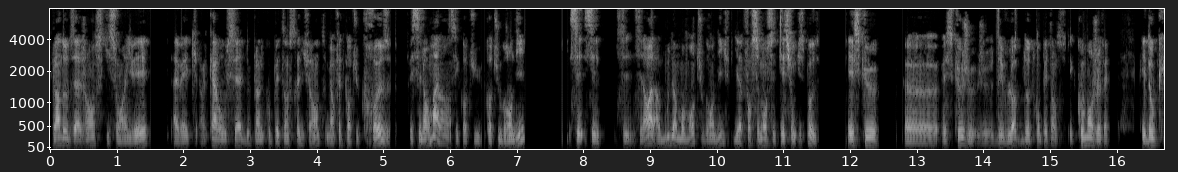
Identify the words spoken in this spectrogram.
plein d'autres agences qui sont arrivées avec un carrousel de plein de compétences très différentes. Mais en fait, quand tu creuses, et c'est normal, hein, c'est quand tu quand tu grandis, c'est normal. À bout d'un moment, tu grandis, il y a forcément cette question qui se pose. Est-ce que euh, est-ce que je, je développe d'autres compétences? Et comment je fais? Et donc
